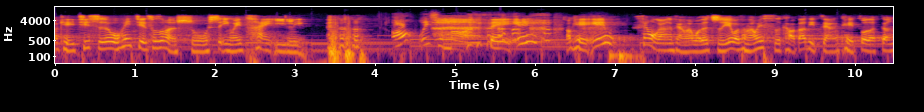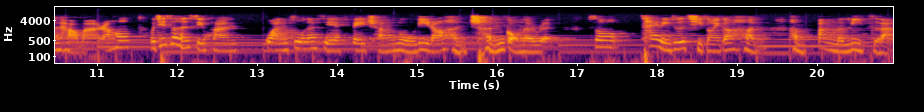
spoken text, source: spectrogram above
OK，其实我会接触这本书是因为蔡依林。哦，为什么？对，因为 OK，因为像我刚刚讲的，我的职业我常常会思考到底怎样可以做得更好嘛。然后我其实很喜欢关注那些非常努力然后很成功的人，说蔡琳就是其中一个很很棒的例子啦。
